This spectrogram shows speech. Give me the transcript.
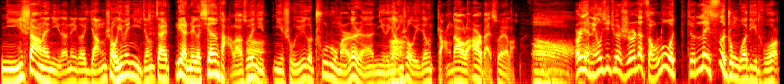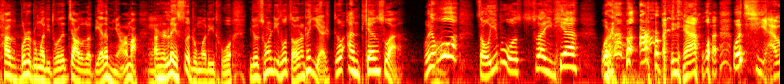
你一上来，你的那个阳寿，因为你已经在练这个仙法了，所以你哦你属于一个初入门的人，你的阳寿已经长到了二百岁了。哦，而且那游戏确实，那走路就类似中国地图，它不是中国地图，它叫了个别的名嘛，但是类似中国地图。你就从这地图走到那，它也是都按天算，我说嚯，走一步算一天，我说他妈二百年，我我且玩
